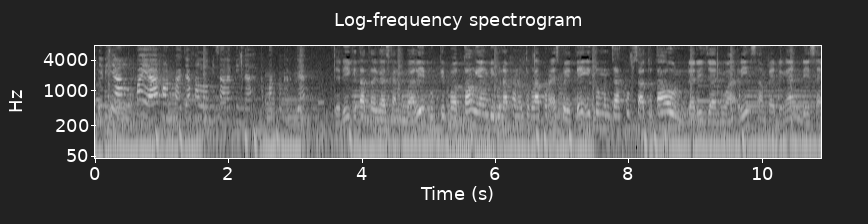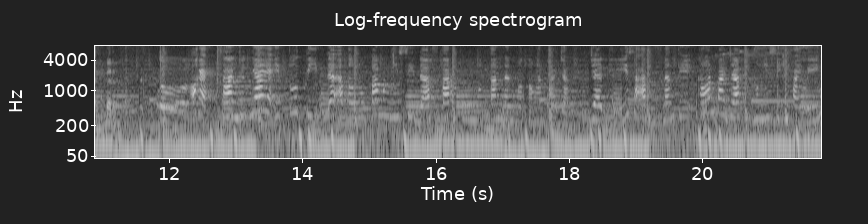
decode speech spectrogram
Jadi Betul. jangan lupa ya kawan pajak kalau misalnya pindah tempat bekerja. Jadi kita tegaskan kembali bukti potong yang digunakan untuk lapor SPT itu mencakup satu tahun dari Januari sampai dengan Desember. Betul. Oke, selanjutnya yaitu tidak atau lupa mengisi daftar pungutan dan potongan pajak. Jadi saat nanti kawan pajak mengisi e-filing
